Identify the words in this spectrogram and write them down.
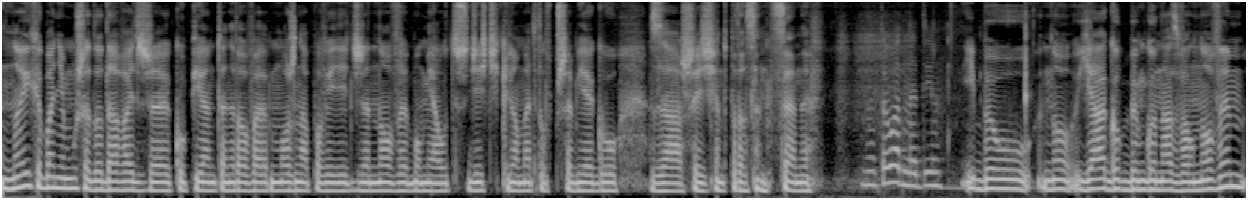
No i chyba nie muszę dodawać, że kupiłem ten rower, można powiedzieć, że nowy, bo miał 30 km przebiegu za 60% ceny. No to ładny deal. I był, no ja go, bym go nazwał nowym,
